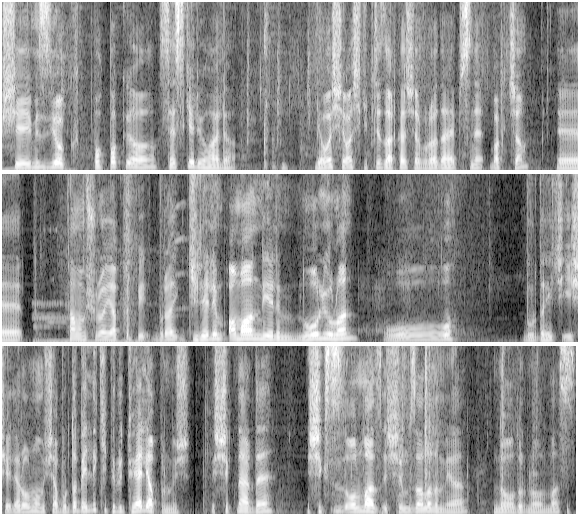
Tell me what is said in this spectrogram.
bir şeyimiz yok. Bak bak ya ses geliyor hala. Yavaş yavaş gideceğiz arkadaşlar. Burada hepsine bakacağım. Ee, tamam şurayı yaptık. Bir buraya girelim aman diyelim. Ne oluyor lan? Oo. Burada hiç iyi şeyler olmamış ya. Burada belli ki bir ritüel yapılmış. Işık nerede? Işıksız olmaz. Işığımızı alalım ya. Ne olur ne olmaz.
